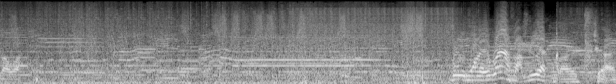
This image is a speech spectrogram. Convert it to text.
เราอะวงอะไรว่าสามเรียกเลยฉัน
